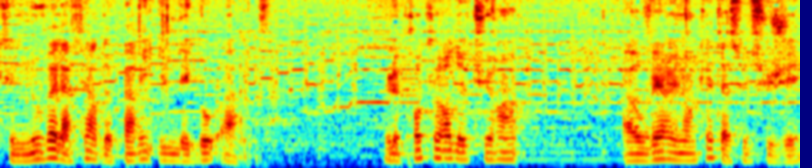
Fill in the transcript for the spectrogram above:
qu'une nouvelle affaire de paris illégaux arrive. Le procureur de Turin a ouvert une enquête à ce sujet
